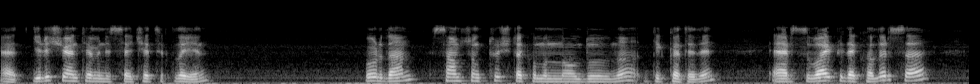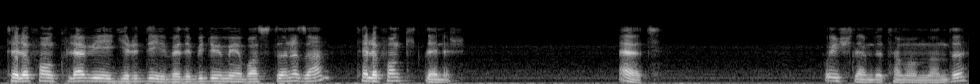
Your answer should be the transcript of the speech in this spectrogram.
Evet, giriş yöntemini seçe tıklayın. Buradan Samsung tuş takımının olduğunu dikkat edin. Eğer swipe'de kalırsa telefon klavyeye girdiği ve de bir düğmeye bastığınız an telefon kilitlenir. Evet. Bu işlem de tamamlandı.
